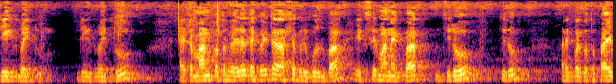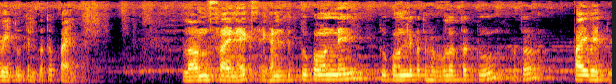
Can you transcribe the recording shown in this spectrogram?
Dx by two dx by two একটা মান কত হয়ে যায়? দেখো এটা আশা করি বুঝবা। এক্সের মান একবার জিরো জিরো আরেকবার কত? পাই বাই টু তাহলে কত? পাই লন সাইন এক্স এখানে যদি টু কমন নেই টু কমন নিলে কত হবে বলো তো টু কত? পাই বাই টু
